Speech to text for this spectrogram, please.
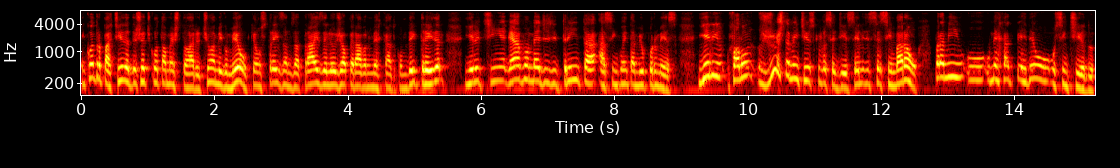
Em contrapartida, deixa eu te contar uma história. Eu tinha um amigo meu que há uns três anos atrás, ele já operava no mercado como day trader e ele tinha ganhava uma média de 30 a 50 mil por mês. E ele falou justamente isso que você disse. Ele disse assim, Barão, para mim o, o mercado perdeu o, sentido,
